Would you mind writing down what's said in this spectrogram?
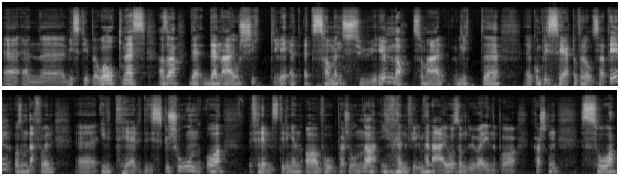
eh, en eh, viss type wokeness. Altså, det, den er jo skikkelig et, et sammensurium, da, som er litt eh, komplisert å forholde seg til, og som derfor eh, inviterer til diskusjon. Og fremstillingen av hovedpersonen da, i den filmen er jo, som du var inne på, Karsten, så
